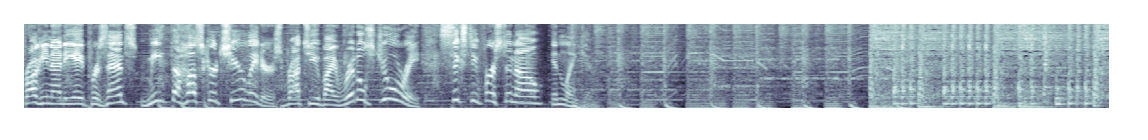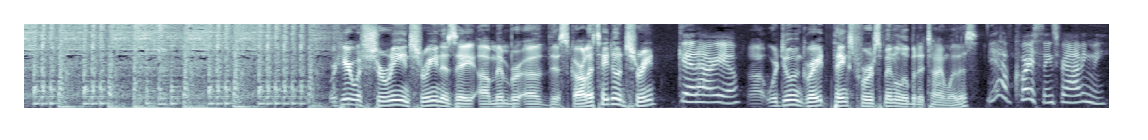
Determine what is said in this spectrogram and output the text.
Froggy 98 presents Meet the Husker Cheerleaders, brought to you by Riddles Jewelry, 61st and O in Lincoln. We're here with Shireen. Shireen is a, uh member of the Scarlets. How you doing, Shireen? Good. How are you? Uh, we're doing great. Thanks for spending a little bit of time with us. Yeah, of course. Thanks for having me.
